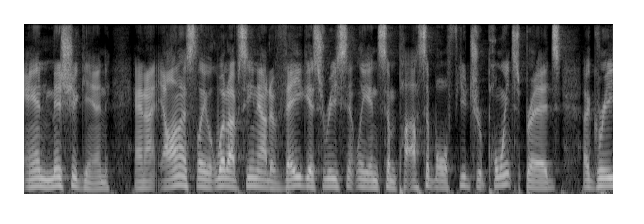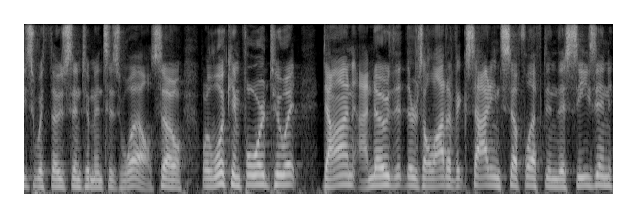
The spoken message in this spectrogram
and Michigan. And I, honestly, what I've seen out of Vegas recently and some possible future point spreads agrees with those sentiments as well. So we're looking forward to it. Don, I know that there's a lot of exciting stuff left in this season,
